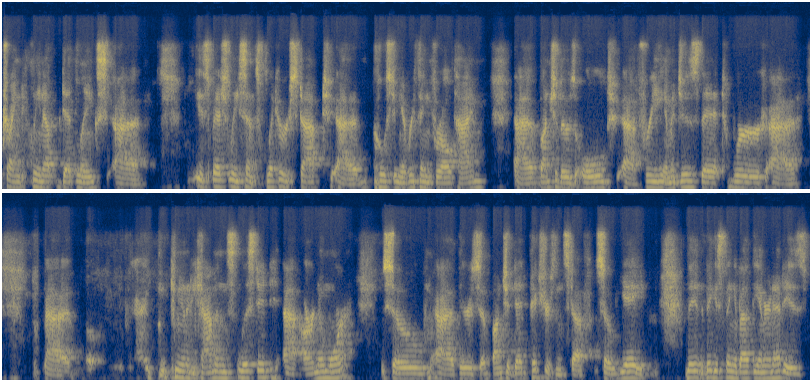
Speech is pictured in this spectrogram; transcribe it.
trying to clean up dead links uh, especially since Flickr stopped uh, hosting everything for all time. Uh, a bunch of those old uh, free images that were uh, uh, community commons listed uh, are no more. So there's a bunch of dead pictures and stuff. So yay. The, the biggest thing about the internet is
